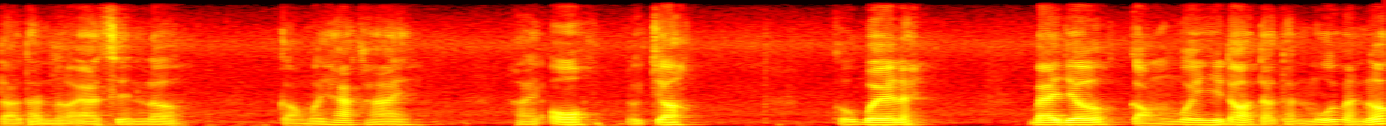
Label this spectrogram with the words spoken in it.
tạo thành NaCl cộng với H2 2O được chưa? Câu B này bazơ cộng với gì đó tạo thành muối và nước.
